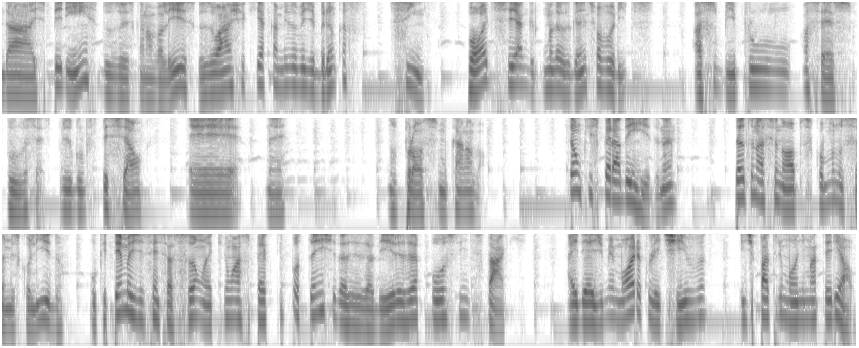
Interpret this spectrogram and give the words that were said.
da experiência dos dois carnavalescos, eu acho que a camisa verde e branca, sim, pode ser uma das grandes favoritas a subir pro acesso, pro acesso, pro grupo especial, é, né, no próximo carnaval. Então, o que esperar do enredo, né? Tanto na sinopse como no samba escolhido, o que temos de sensação é que um aspecto importante das risadeiras é posto em destaque: a ideia de memória coletiva e de patrimônio material.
